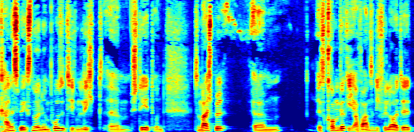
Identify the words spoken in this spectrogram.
keineswegs nur in einem positiven Licht ähm, steht. Und zum Beispiel, ähm, es kommen wirklich auch wahnsinnig viele Leute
